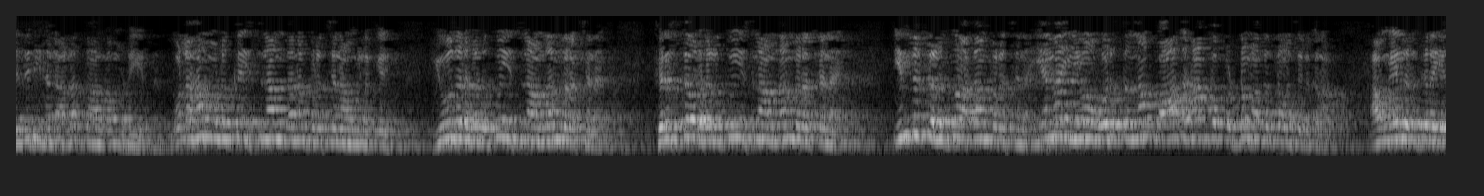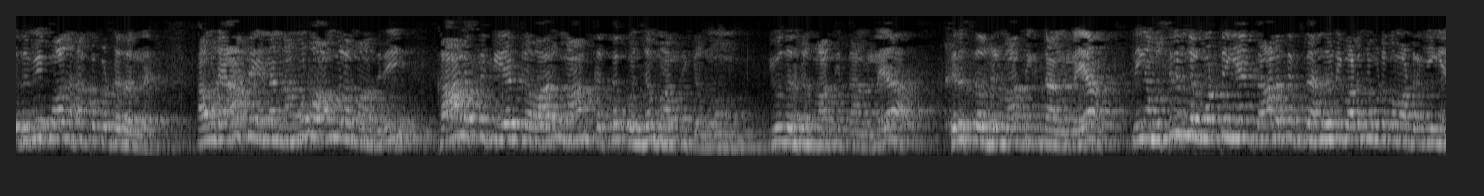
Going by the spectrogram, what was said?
எதிரிகளால் தாங்க முடியுது. உலகம் முழுக்க இஸ்லாம் தானே பிரச்சனை அவங்களுக்கு யூதர்களுக்கும் இஸ்லாம் தான் பிரச்சனை. கிறிஸ்தவர்களுக்கும் இஸ்லாம் தான் பிரச்சனை. இந்துக்களுக்கும் அதான் பிரச்சனை. ஏன்னா இவன் ஒருத்தன் தான் பாதுகாக்கப்பட்ட மதத்தை வச்சிருக்கிறான். அவங்க இருக்கிற எதுவுமே பாதுகாக்கப்பட்டதல்ல. அவங்களுடைய ஆசை என்ன? நம்மளும் அவங்கள மாதிரி காலத்துக்கு ஏற்றவாறு மார்க்கத்தை கொஞ்சம் மாத்திக்கணும். யூதர்கள் மாத்திட்டாங்க இல்லையா? கிறிஸ்தவர்கள் மாத்திக்கிட்டாங்க இல்லையா? நீங்க முஸ்லிம்கள் மட்டும் ஏன் காலத்துக்கு தகுந்தபடி வளைஞ்சு கொடுக்க மாட்டிருக்கீங்க?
